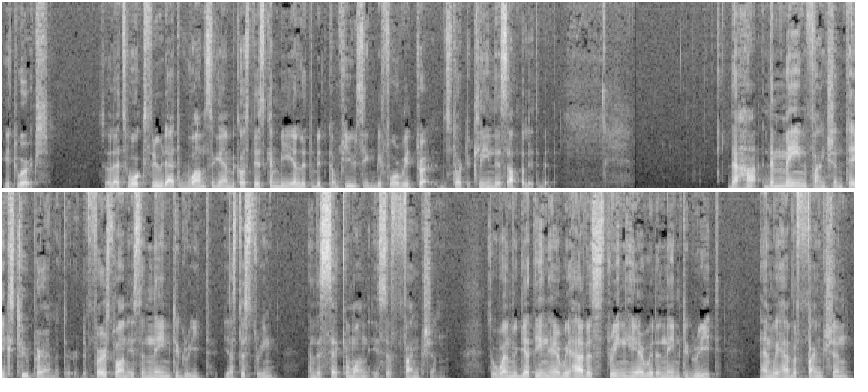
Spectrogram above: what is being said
it works. So let's walk through that once again because this can be a little bit confusing before we try, start to clean this up a little bit. The, the main function takes two parameters. The first one is the name to greet, just a string, and the second one is a function. So when we get in here, we have a string here with a name to greet, and we have a function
